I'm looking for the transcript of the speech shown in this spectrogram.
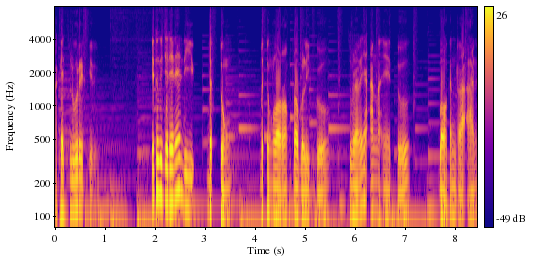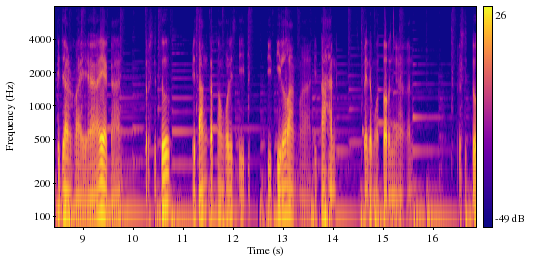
pakai celurit gitu. Itu kejadiannya di Betung Betung Lorong Probolinggo. Sebenarnya anaknya itu bawa kendaraan ke jalan raya ya kan? Terus itu ditangkap sama polisi ditilang lah ditahan sepeda motornya kan? Terus itu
